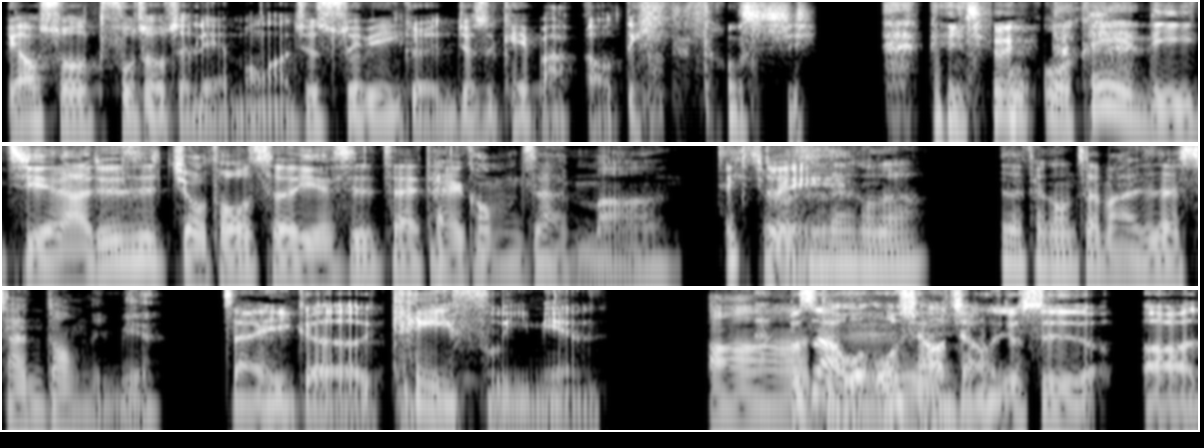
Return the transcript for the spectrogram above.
不要说复仇者联盟啊，就是随便一个人就是可以把它搞定的东西。你就我，我可以理解啦，就是九头蛇也是在太空站嘛？哎，九头蛇太空站。是在太空站吗？还是在山洞里面？在一个 cave 里面啊？Uh, 不是啊，对对对，我我想要讲的就是，呃，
